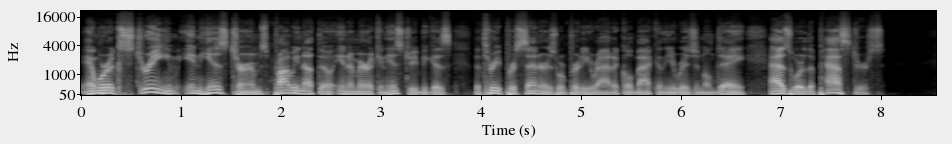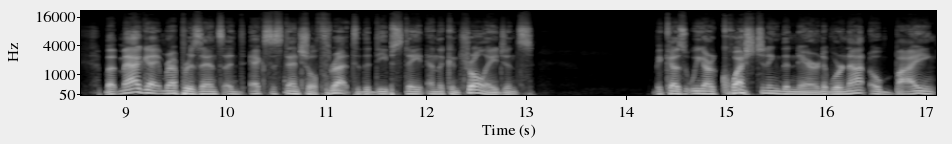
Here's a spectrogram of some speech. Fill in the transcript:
And we're extreme in his terms, probably not though in American history, because the three percenters were pretty radical back in the original day, as were the pastors. But MAGA represents an existential threat to the deep state and the control agents because we are questioning the narrative. We're not obeying,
